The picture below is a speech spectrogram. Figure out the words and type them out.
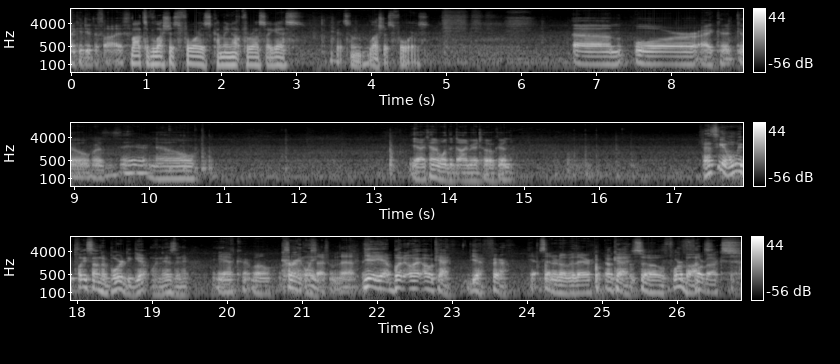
I could do the five. Lots of luscious fours coming up for us, I guess. Get some luscious fours. Um, or I could go over there. No. Yeah, I kind of want the daimyo token. That's the only place on the board to get one, isn't it? Yeah, cur- well, Currently. aside from that, Yeah, yeah. But uh, okay. Yeah, fair. yeah, send it over there. Okay, so four bucks. Four bucks.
